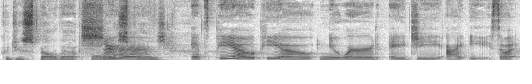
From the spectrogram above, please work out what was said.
Could you spell that for sure. us, please? It's P O P O, new word A G I E. So it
